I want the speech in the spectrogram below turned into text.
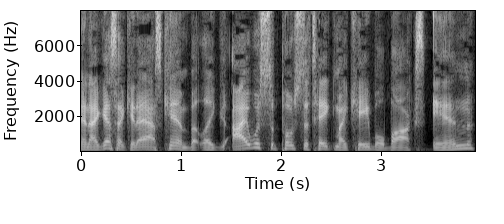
And I guess I could ask him, but like I was supposed to take my cable box in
